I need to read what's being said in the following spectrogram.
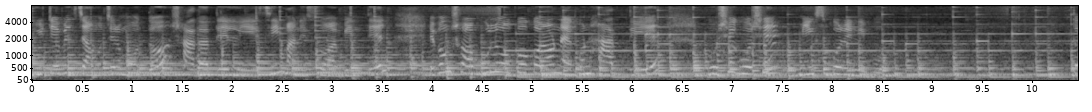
দুই টেবিল চামচের মতো সাদা তেল নিয়েছি মানে সোয়াবিন তেল, এবং সবগুলো উপকরণ এখন হাত দিয়ে ঘষে ঘষে মিক্স করে নিব। তো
